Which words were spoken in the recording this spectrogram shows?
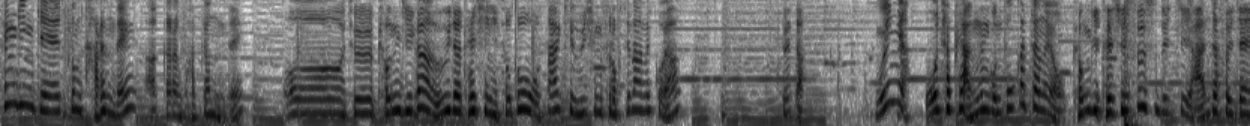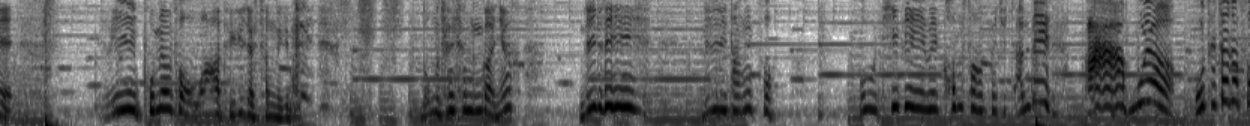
생긴 게 좀 다른데? 아까랑 바뀌었는데? 어 저 변기가 의자 대신 있어도 딱히 의심스럽진 않을 거야. 됐다. 왜냐? 어차피 앉는 건 똑같잖아요. 변기 대신 쓸 수도 있지. 앉아서 이제 일 보면서 와 되게 잘 찾네 근데. 너무 잘 찾는 거 아니야? 릴리 릴리 당했어. 오 TV에 왜 컴퓨터가 켜지지? 안돼! 아 뭐야! 어떻게 찾았어?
